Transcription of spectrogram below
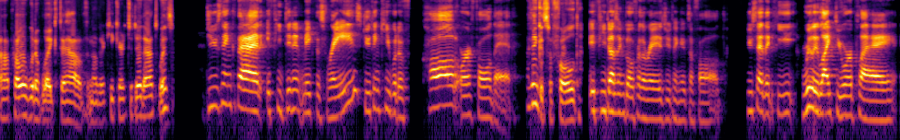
Uh, probably would have liked to have another kicker to do that with. Do you think that if he didn't make this raise, do you think he would have called or folded? I think it's a fold. If he doesn't go for the raise, you think it's a fold? You said that he really liked your play.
